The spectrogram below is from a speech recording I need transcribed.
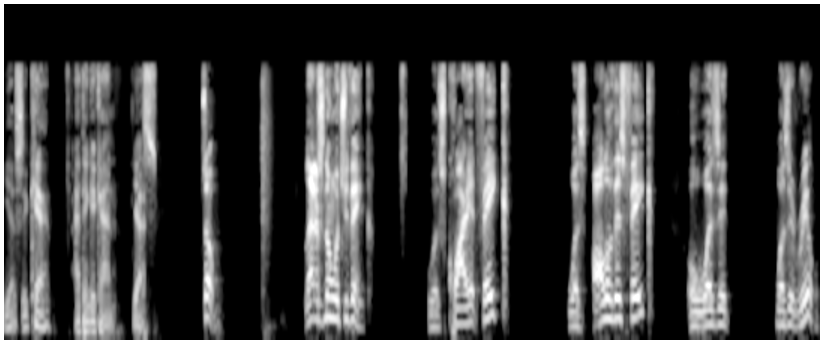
yes it can. I think it can. Yes. So, let us know what you think. Was quiet fake? Was all of this fake or was it was it real?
